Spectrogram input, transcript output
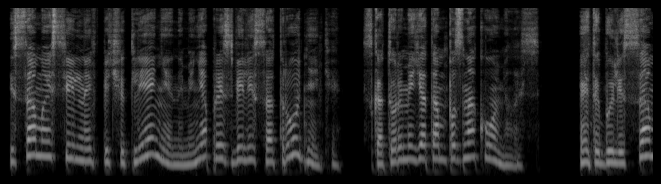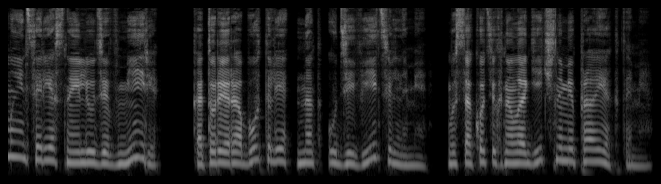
и самое сильное впечатление на меня произвели сотрудники, с которыми я там познакомилась. Это были самые интересные люди в мире, которые работали над удивительными, высокотехнологичными проектами.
